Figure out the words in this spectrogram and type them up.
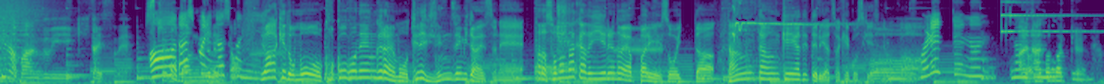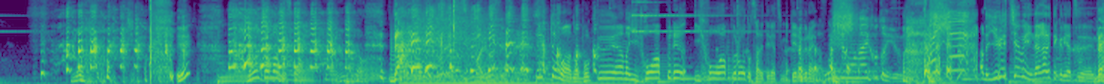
きな番組聞きたいっすね。ああ確かに確かに。いやけどもうここ5年ぐらいもうテレビ全然見てないですよね。ただその中で言えるのはやっぱりそういったダウンタウン系が出てるやつは結構好きですね僕はこれってなんなんあれなんだっけ？もう え？なんちゃなんですかね？誰？って言ってもあの僕あの違法アップレ違法アップロードされてるやつ見てるぐらいなんで。とんでもないこと言うな あの YouTube に流れてくるやつ見るぐら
